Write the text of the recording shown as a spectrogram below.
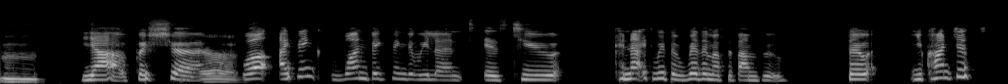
mm, Yeah, for sure. yeah Well, I think one big thing that we learned is to connect with the rhythm of the bamboo. So you can't just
